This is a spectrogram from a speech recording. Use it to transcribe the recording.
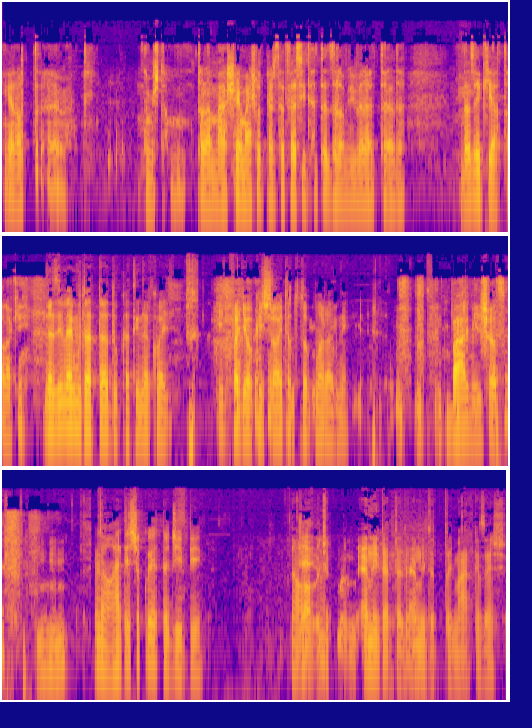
Igen, ott nem is tudom, talán másfél másodpercet veszített ezzel a művelettel, de de azért kiadta neki. De azért megmutatta a Ducatinak, hogy itt vagyok, és rajta tudok maradni. Bármi is az. Uh-huh. Na, hát és akkor jött a GP. Na, De... csak említetted, említetted, hogy Márkezes.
